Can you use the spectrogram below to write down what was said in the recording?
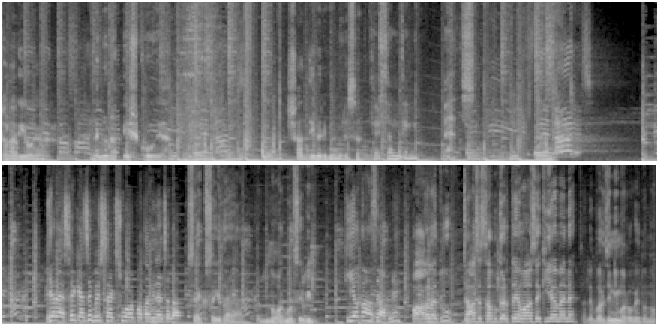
कुछ अलग ही हो यार। मैनू ना इश्क हो गया। शादी करेगी मेरे साथ। There's something else. यार ऐसे कैसे फिर सेक्स हुआ और पता भी ना चला? सेक्स सही था यार। नॉर्मल से भी। किया कहाँ से आपने? पागल है तू। जहाँ से सब करते हैं वहाँ से किया मैंने। चले वर्जिन ही मरोगे दोनों।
